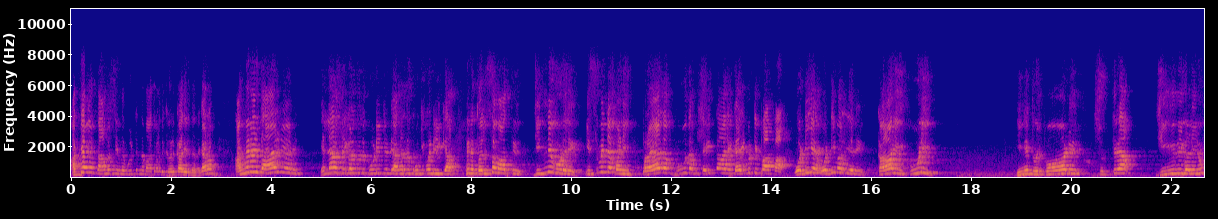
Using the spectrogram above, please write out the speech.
അദ്ദേഹം താമസിച്ചിരുന്ന വീട്ടിൽ നിന്ന് മാത്രമാണ് ഇത് കേൾക്കാതിരുന്നത്. കാരണം അങ്ങനെ ഒരു ധാരണയാണ് എല്ലാ സ്ത്രീകൾക്കും ഇത് കൂടിയിട്ടുണ്ട് അങ്ങനെ ഇത് കൂട്ടിക്കൊണ്ടിരിക്കുക പിന്നെ തൊൽസമാത്ത് ജിന്നു കൂടൽ ഇസ്മിന്റെ പണി പ്രേതം ഭൂതം ഷെയ്ത്താന് കരിക്കുട്ടി പാപ്പ ഒടിയ ഒടിമറിയന് കാളി കൂളി. ഇങ്ങനത്തെ ഒരുപാട് ശുദ്ര ജീവികളിലും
